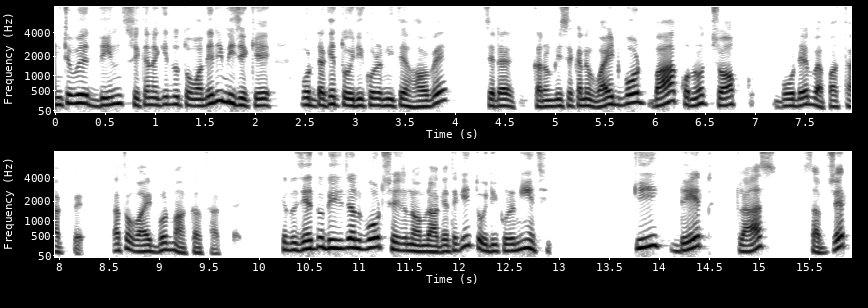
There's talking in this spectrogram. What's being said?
ইন্টারভিউয়ের দিন সেখানে কিন্তু তোমাদেরই নিজেকে বোর্ডটাকে তৈরি করে নিতে হবে। সেটা কারণ কি সেখানে হোয়াইট বোর্ড বা কোনো চক বোর্ডের ব্যাপার থাকবে এত হোয়াইট বোর্ড মার্কার থাকবে। কিন্তু যেহেতু ডিজিটাল বোর্ড সেই জন্য আমরা আগে থেকেই তৈরি করে নিয়েছি। কি ডেট ক্লাস সাবজেক্ট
